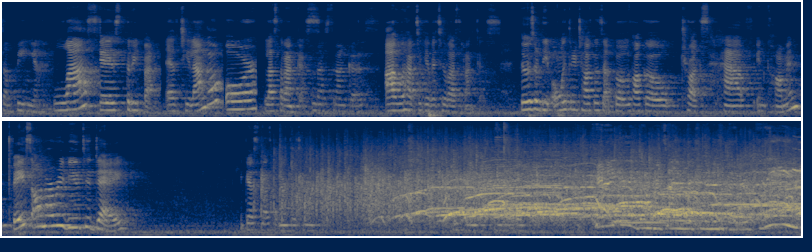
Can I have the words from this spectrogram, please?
some piña. Last is Tripa, El Chilango or Las Trancas. Las trancas. I will have to give it to Las Trancas. Those are the only three tacos that both taco trucks have in common. Based on our review today, I guess Las Trancas won. Can I hear it one more time which one is better? Please.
